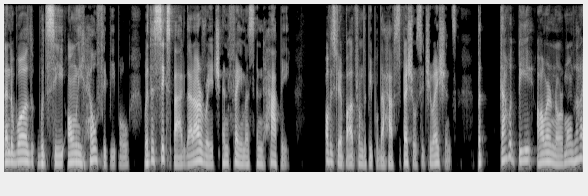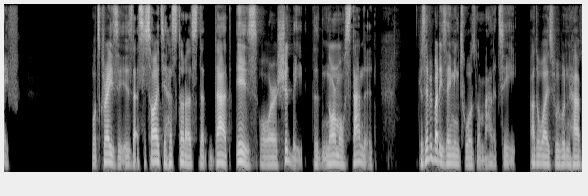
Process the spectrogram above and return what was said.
then the world would see only healthy people with a six pack that are rich and famous and happy obviously apart from the people that have special situations but that would be our normal life. What's crazy is that society has taught us that that is or should be the normal standard because everybody's aiming towards normality. Otherwise we wouldn't have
